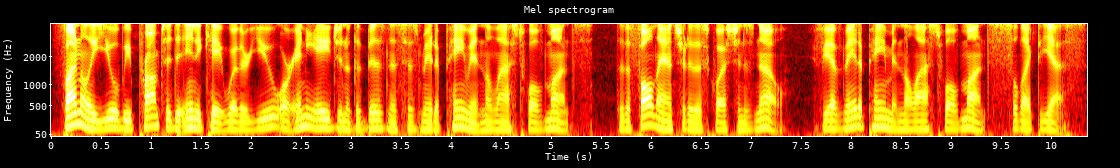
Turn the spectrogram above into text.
Finally, you will be prompted to indicate whether you or any agent of the business has made a payment in the last 12 months. The default answer to this question is no. If you have made a payment in the last 12 months, select yes.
